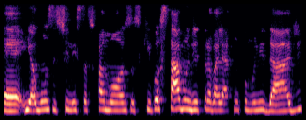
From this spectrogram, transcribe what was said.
é, e alguns estilistas famosos que gostavam de trabalhar com comunidade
